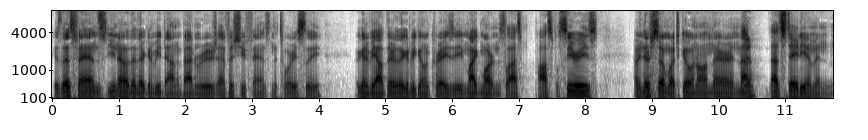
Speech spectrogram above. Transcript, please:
because those fans, you know that they're going to be down in Baton Rouge. FSU fans notoriously are going to be out there. They're going to be going crazy. Mike Martin's last possible series, I mean, there's so much going on there, and that Yeah. that stadium and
